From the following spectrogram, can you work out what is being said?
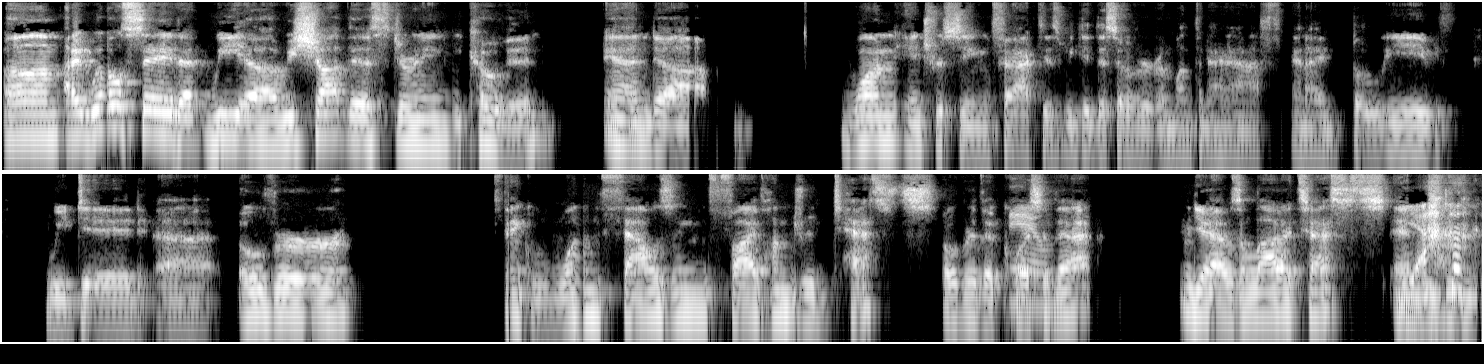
Um, I will say that we uh, we shot this during COVID, hmm and uh, one interesting fact is we did this over a month and a half, and I believe we did uh, over, I think, 1,500 tests over the course of that. Yeah, it was a lot of tests, and we didn't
